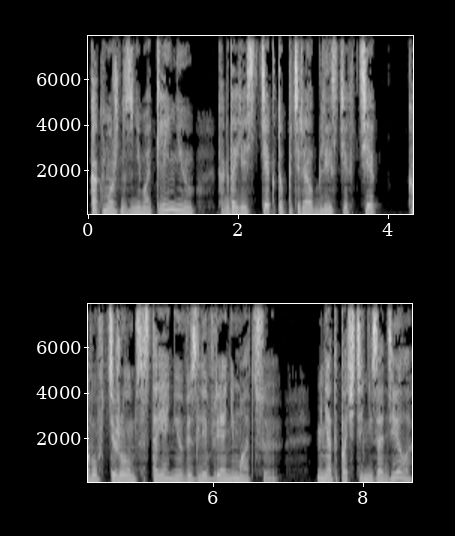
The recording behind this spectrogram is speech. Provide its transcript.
Как можно занимать линию, когда есть те, кто потерял близких, те, кого в тяжелом состоянии увезли в реанимацию? Меня-то почти не задело.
